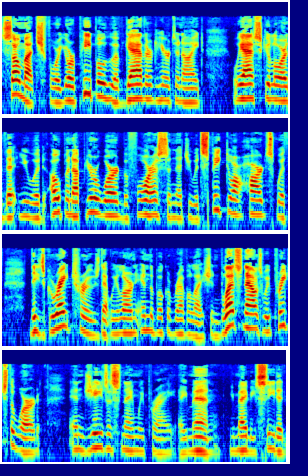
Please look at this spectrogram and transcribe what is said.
so much for your people who have gathered here tonight. We ask you, Lord, that you would open up your word before us and that you would speak to our hearts with these great truths that we learn in the book of Revelation. Bless now as we preach the word. In Jesus' name we pray. Amen. You may be seated.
